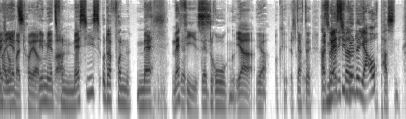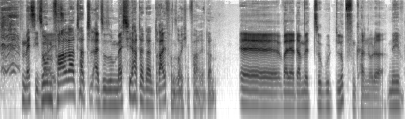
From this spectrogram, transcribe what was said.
wahrscheinlich mal, auch mal teuer reden wir jetzt waren. von Messis oder von Meth? Methis. Der, der Drogen. ja, Ja, okay. Der Ich dachte, bei Messi was- würde ja auch passen. Messi So ein Fahrrad hat, also so ein Messi hat er dann drei von solchen Fahrrädern. äh, weil er damit so gut lupfen kann, oder? Nee.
